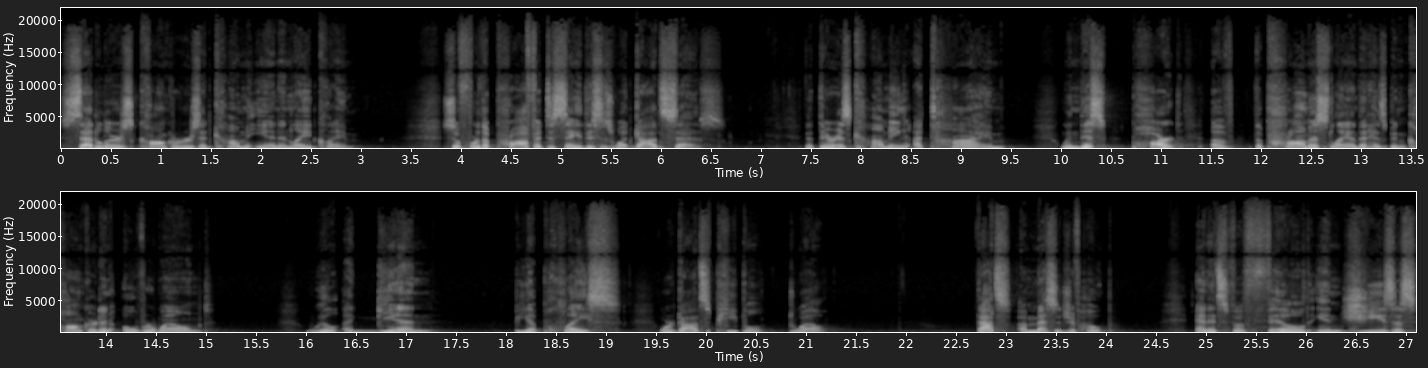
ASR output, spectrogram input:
settlers, conquerors had come in and laid claim. So, for the prophet to say, This is what God says, that there is coming a time when this part of the promised land that has been conquered and overwhelmed will again be a place where God's people dwell. That's a message of hope. And it's fulfilled in Jesus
